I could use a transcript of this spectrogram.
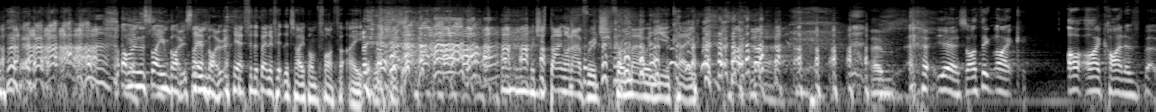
I'm in the same boat, same boat. Yeah, for the benefit of the tape, I'm five foot eight, which is, which is bang on average for a male in the UK. Um, yeah, so I think like I, I kind of, uh,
